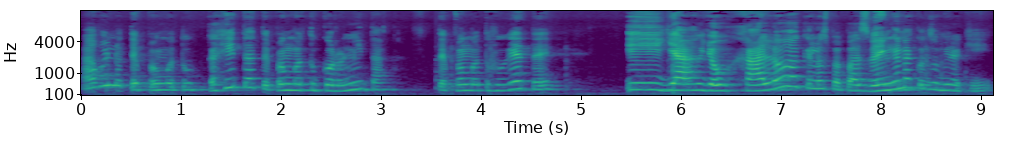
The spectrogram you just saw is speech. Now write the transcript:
Ah, bueno, te pongo tu cajita, te pongo tu coronita, te pongo tu juguete y ya yo jalo a que los papás vengan a consumir aquí,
